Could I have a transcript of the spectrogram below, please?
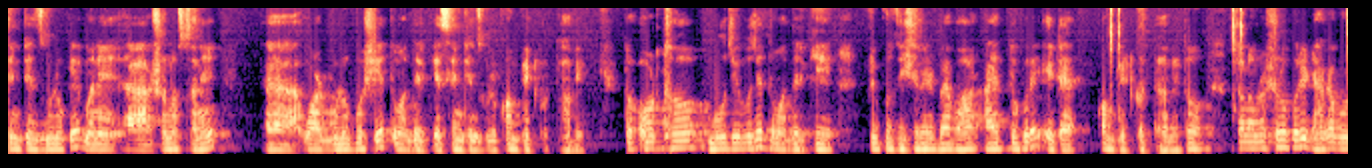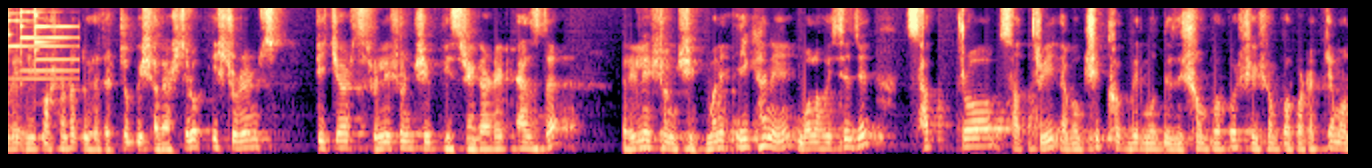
সেন্টেন্সগুলোকে মানে শূন্যস্থানে ওয়ার্ডগুলো বসিয়ে তোমাদেরকে সেন্টেন্সগুলো কমপ্লিট করতে হবে। তো অর্থ বুঝে বুঝে তোমাদেরকে প্রিপোজিশনের ব্যবহার আয়ত্ত করে এটা কমপ্লিট করতে হবে। তো চলো আমরা শুরু করি। ঢাকা বোর্ডে এই প্রশ্নটা দুই সালে আসছিল। Students teachers relationship is regarded as the relationship মানে এখানে বলা হয়েছে যে ছাত্র, ছাত্রী এবং শিক্ষকদের মধ্যে যে সম্পর্ক, সেই সম্পর্কটা কেমন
